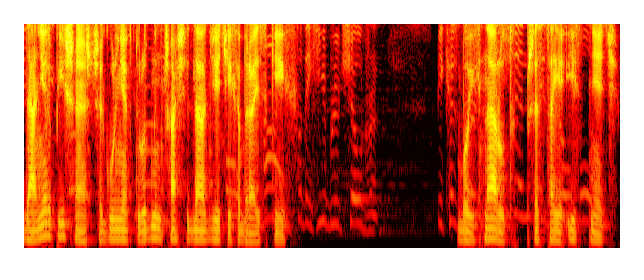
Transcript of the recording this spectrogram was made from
Daniel pisze szczególnie w trudnym czasie dla dzieci hebrajskich, bo ich naród przestaje istnieć.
